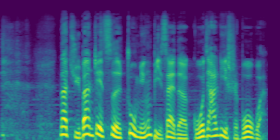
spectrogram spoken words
那举办这次著名比赛的国家历史博物馆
